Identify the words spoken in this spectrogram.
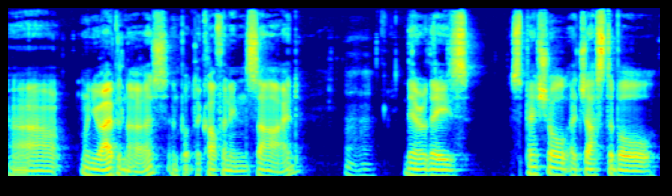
uh, when you open the hearse and put the coffin inside, there are these special adjustable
